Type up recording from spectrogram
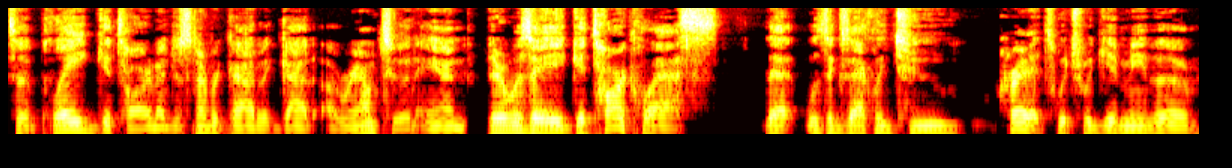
to play guitar, and I just never got it got around to it. And there was a guitar class that was exactly two credits, which would give me the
